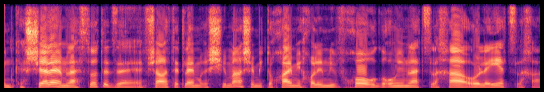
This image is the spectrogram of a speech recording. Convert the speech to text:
אם קשה להם לעשות את זה, אפשר לתת להם רשימה שמתוכה הם יכולים לבחור גורמים להצלחה או לאי הצלחה.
